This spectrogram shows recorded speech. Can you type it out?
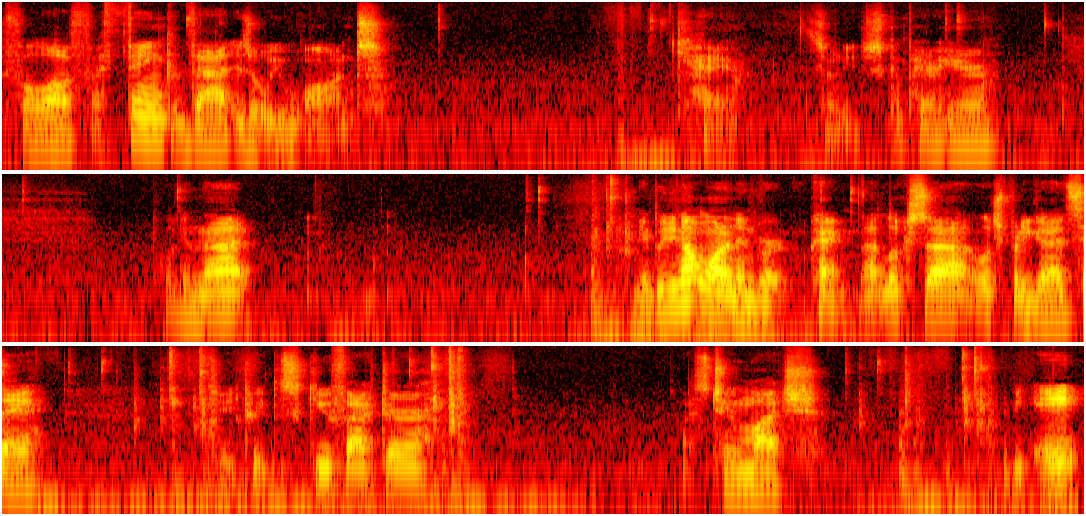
fall off. I think that is what we want. Okay, so let me just compare here. Plug in that. Maybe we do not want an invert. Okay, that looks uh, looks pretty good, I'd say. So you tweak the skew factor. That's too much. Maybe 8.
